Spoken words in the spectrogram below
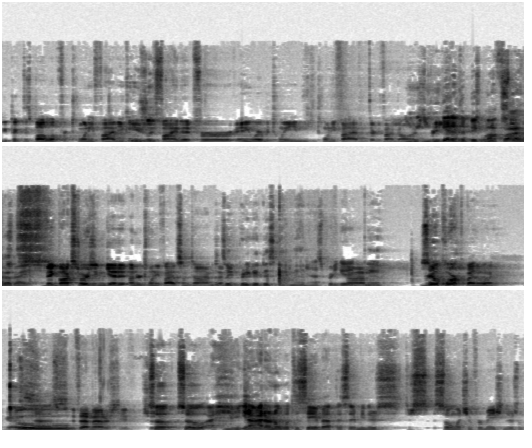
We picked this bottle up for twenty five. You can usually find it for anywhere between twenty five and thirty five dollars. you can get it at the big box stores, right? Big box stores, you can get it under twenty five sometimes. That's I a mean, pretty good discount, man. Yeah, that's pretty good. um, yeah. real cork, by the way. guys, Oh. if that matters to you. Should- So, so I, you know. I don't know what to say about this. I mean, there's there's so much information. There's a,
